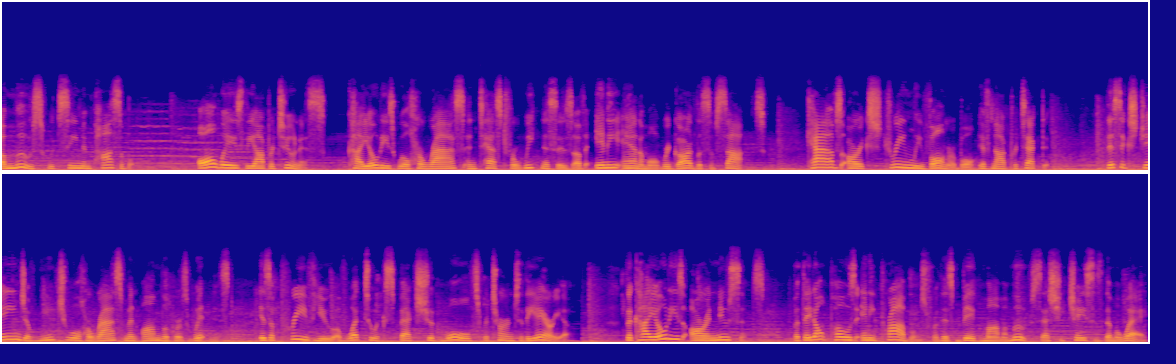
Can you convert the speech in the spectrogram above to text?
a moose would seem impossible. Always the opportunists, coyotes will harass and test for weaknesses of any animal regardless of size. Calves are extremely vulnerable if not protected. This exchange of mutual harassment onlookers witnessed is a preview of what to expect should wolves return to the area. The coyotes are a nuisance, but they don't pose any problems for this big mama moose as she chases them away.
